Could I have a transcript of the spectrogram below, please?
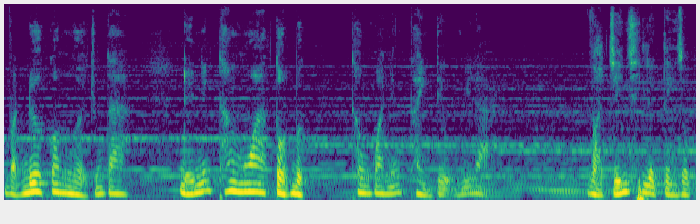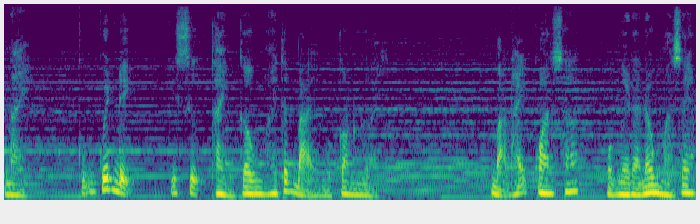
và đưa con người chúng ta đến những thăng hoa tột bực thông qua những thành tựu vĩ đại. Và chính sinh lực tình dục này cũng quyết định cái sự thành công hay thất bại của một con người. Bạn hãy quan sát một người đàn ông mà xem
